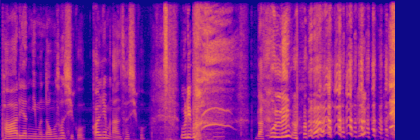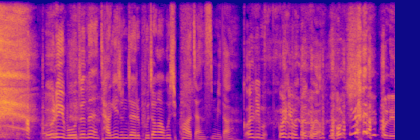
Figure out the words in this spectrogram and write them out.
바와리아님은 너무 서시고 껄림은 안 서시고 우리 모, 나 꼴림? 우리 모두는 자기 존재를 부정하고 싶어 하지 않습니다. 껄림은 껄림은 빼고요. 꼴림.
